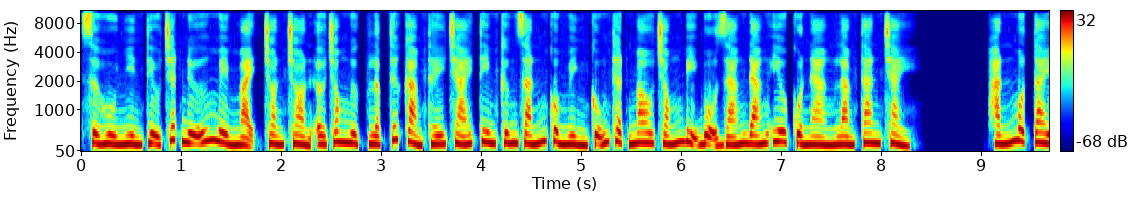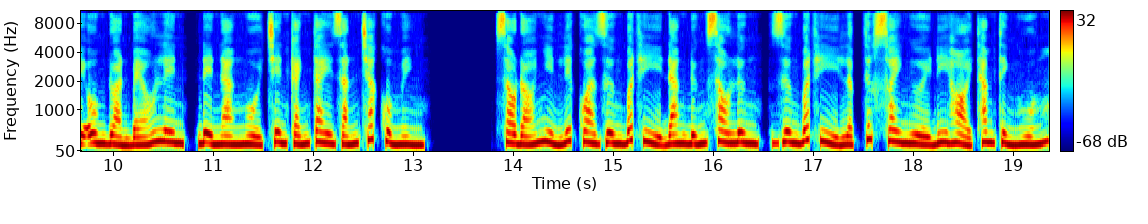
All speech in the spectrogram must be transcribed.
sở hù nhìn tiểu chất nữ mềm mại tròn tròn ở trong ngực lập tức cảm thấy trái tim cứng rắn của mình cũng thật mau chóng bị bộ dáng đáng yêu của nàng làm tan chảy. Hắn một tay ôm đoàn béo lên, để nàng ngồi trên cánh tay rắn chắc của mình. Sau đó nhìn liếc qua Dương Bất Hỉ đang đứng sau lưng, Dương Bất Hỉ lập tức xoay người đi hỏi thăm tình huống.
